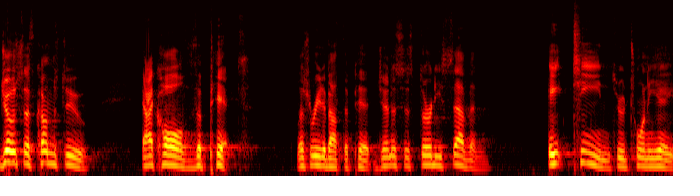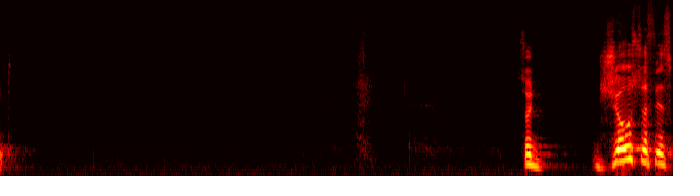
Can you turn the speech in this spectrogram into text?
Joseph comes to, I call the pit. Let's read about the pit. Genesis 37, 18 through 28. So Joseph is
